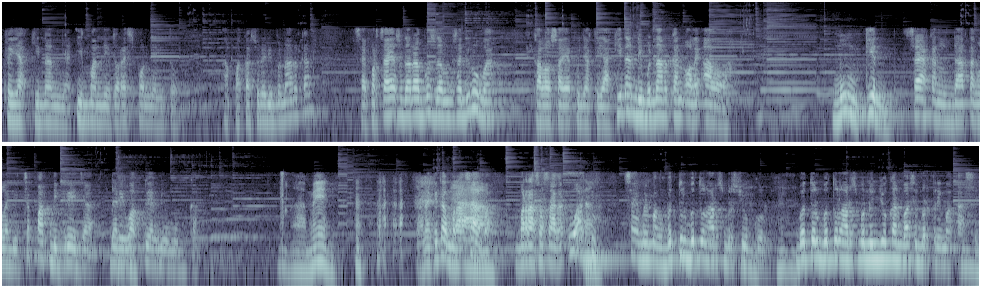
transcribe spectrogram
keyakinannya, imannya itu, responnya itu. Apakah sudah dibenarkan? Saya percaya saudara Bruce dan bisa di rumah. Kalau saya punya keyakinan dibenarkan oleh Allah. Mungkin saya akan datang lebih cepat di gereja dari waktu yang diumumkan. Amin. Karena kita merasa Ya. apa? Merasa sangat, waduh, saya memang betul-betul harus bersyukur. Betul-betul harus menunjukkan bahwa saya berterima kasih.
